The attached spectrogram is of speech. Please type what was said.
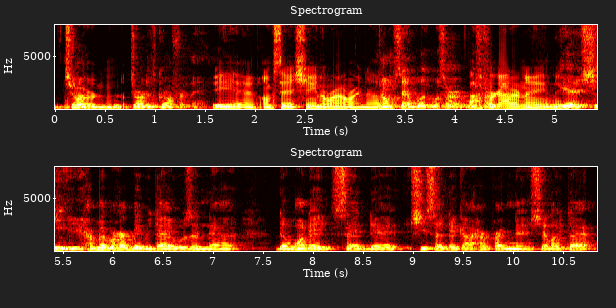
Jordan. Jordan's girlfriend name. Yeah, I'm saying she ain't around right now. What I'm saying? What, what's her? I What's her, forgot her name. nigga. Yeah, she. I remember her baby daddy was in the the one that said that she said that got her pregnant and shit like that.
